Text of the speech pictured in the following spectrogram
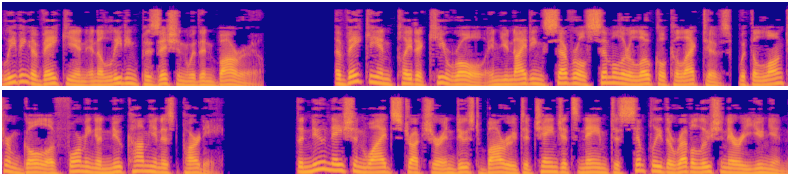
leaving Avakian in a leading position within Baru. Avakian played a key role in uniting several similar local collectives, with the long-term goal of forming a new communist party. The new nationwide structure induced Baru to change its name to simply the Revolutionary Union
